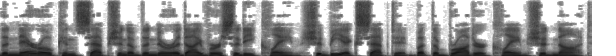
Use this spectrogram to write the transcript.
The narrow conception of the neurodiversity claim should be accepted but the broader claim should not.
